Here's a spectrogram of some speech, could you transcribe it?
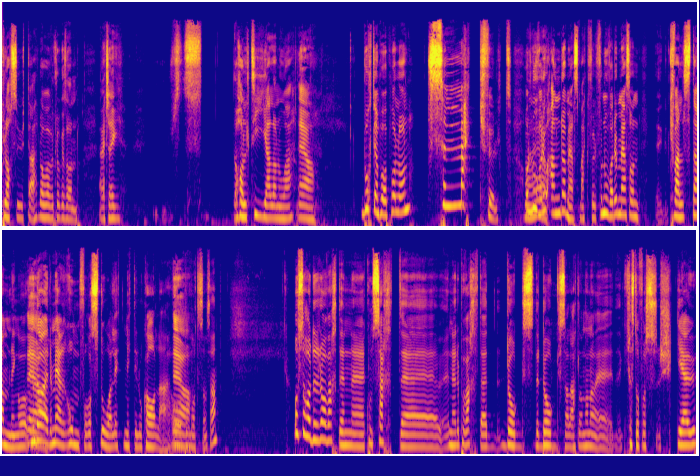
plass ute. Da var vi klokka sånn, jeg vet ikke jeg, halv ti eller noe. Ja. Bort igjen på Apollon. Smekkfullt smekkfullt. Og nå var det jo enda mer smekkfullt, for nå var det jo mer sånn eh, kveldsstemning. Og, Men da er det mer rom for å stå litt midt i lokalet. Og på en måte sånn, sant? Og så hadde det da vært en eh, konsert eh, nede på verftet. Dogs, The Dogs eller et eller annet. eh, Kristoffer Schjau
